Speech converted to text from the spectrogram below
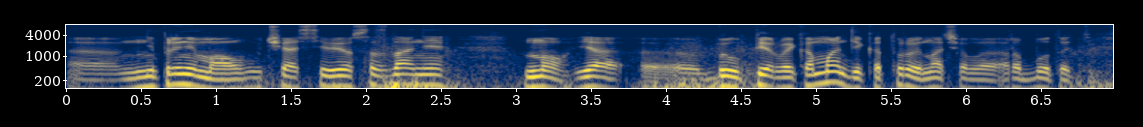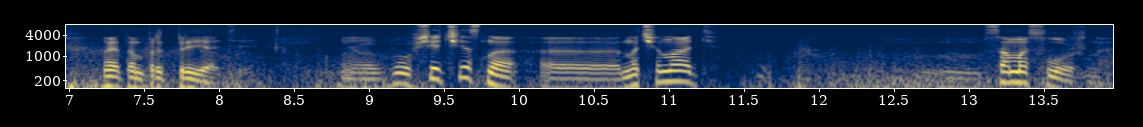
э, не принимал участие в ее создании, но я э, был первой команде, которая начала работать на этом предприятии. Вообще, честно, начинать самое сложное.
